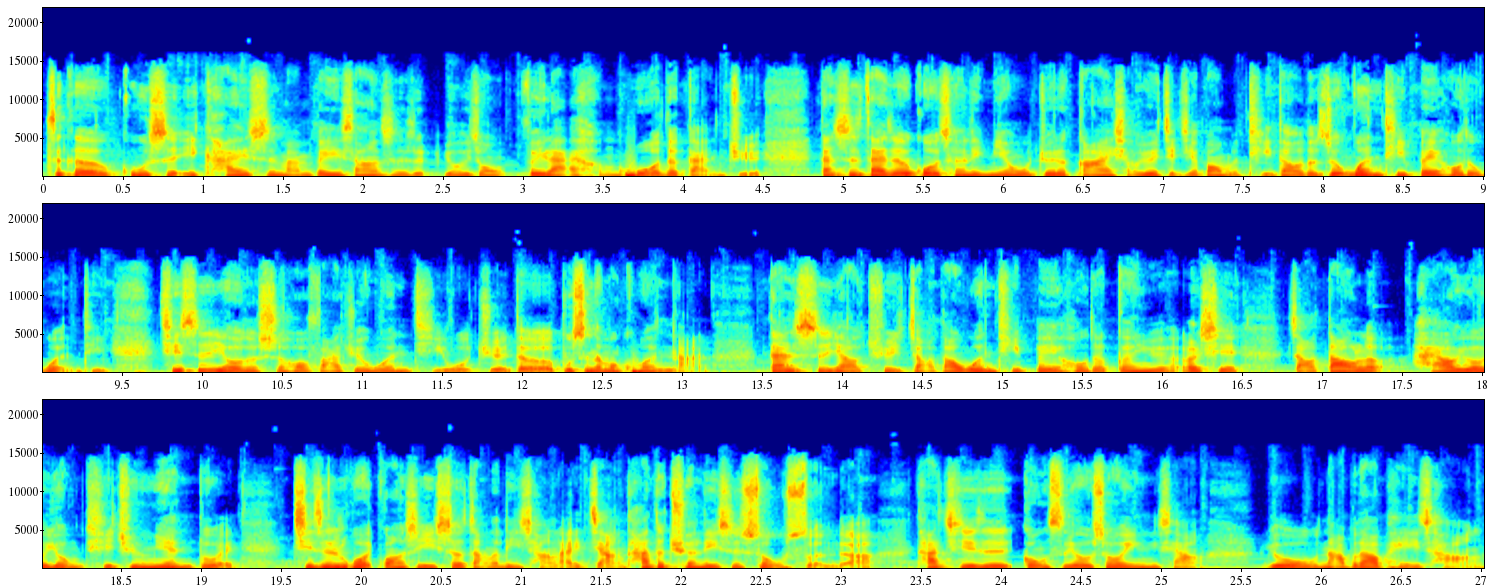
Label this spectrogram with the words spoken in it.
这个故事一开始蛮悲伤，是有一种飞来横祸的感觉。但是在这个过程里面，我觉得刚才小月姐姐帮我们提到的这问题背后的问题，其实有的时候发觉问题，我觉得不是那么困难，但是要去找到问题背后的根源，而且找到了还要有勇气去面对。其实如果光是以社长的立场来讲，他的权利是受损的啊，他其实公司又受影响。又拿不到赔偿，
